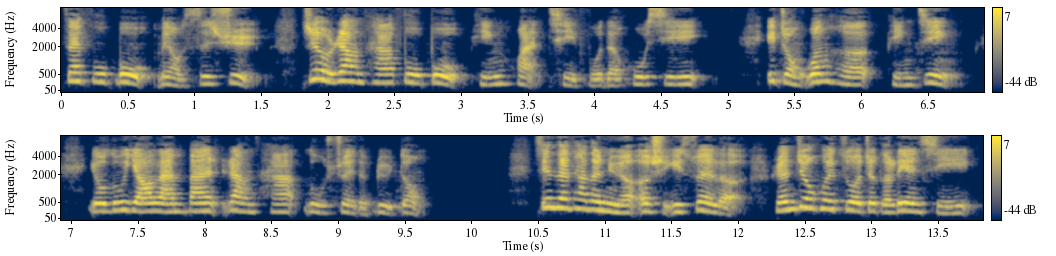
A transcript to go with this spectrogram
在腹部没有思绪，只有让她腹部平缓起伏的呼吸，一种温和平静，犹如摇篮般让她入睡的律动。现在他的女儿二十一岁了，仍旧会做这个练习。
